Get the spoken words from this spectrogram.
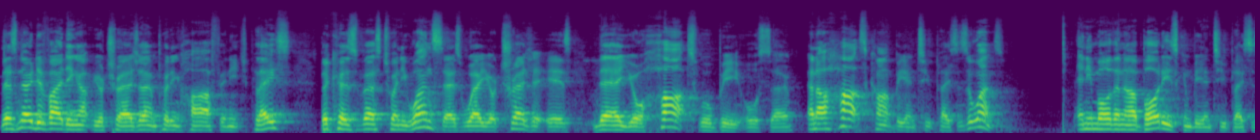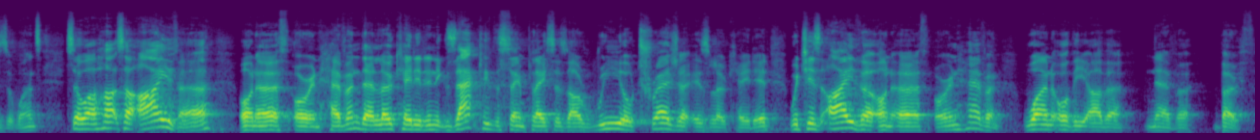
There's no dividing up your treasure and putting half in each place because verse 21 says, Where your treasure is, there your heart will be also. And our hearts can't be in two places at once any more than our bodies can be in two places at once. So our hearts are either on earth or in heaven. They're located in exactly the same place as our real treasure is located, which is either on earth or in heaven. One or the other, never both.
